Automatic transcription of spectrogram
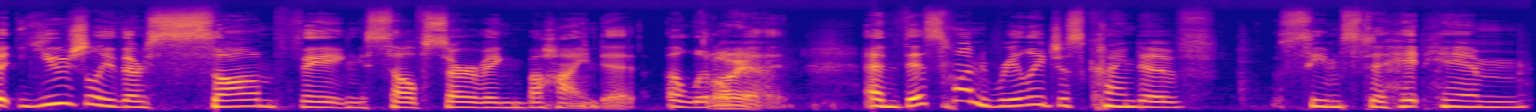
But usually, there's something self-serving behind it a little Oh, yeah. bit, and this one really just kind of seems to hit him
